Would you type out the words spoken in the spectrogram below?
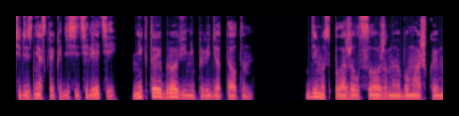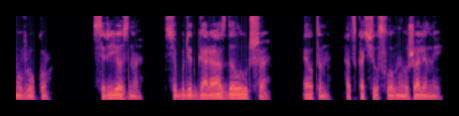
Через несколько десятилетий никто и бровью не поведет, Элтон». Димус положил сложенную бумажку ему в руку. «Серьезно, все будет гораздо лучше». Элтон отскочил, словно ужаленный,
